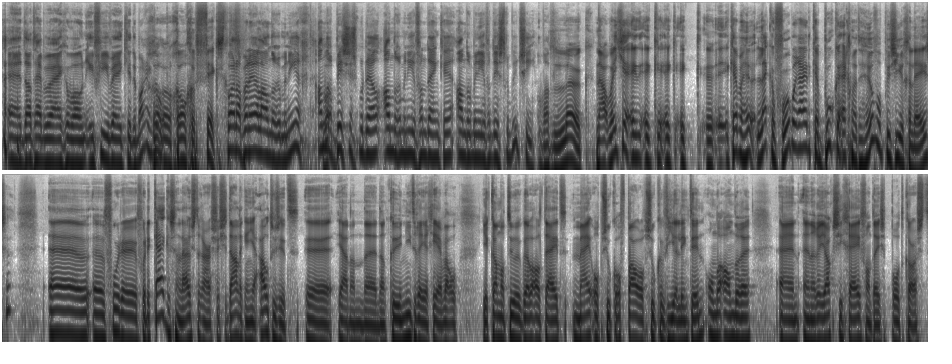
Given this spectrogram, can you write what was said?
dat hebben wij gewoon in vier weken de markt op. Gewoon gefixt. Gewoon op een heel andere manier. Ander businessmodel, andere manier van denken, andere manier van distributie. Wat leuk. Nou, weet je, ik, ik, ik, ik, eh, ik heb me heel lekker voorbereid. Ik heb boeken echt met heel veel plezier gelezen. Uh, uh, voor, de, voor de kijkers en luisteraars, als je dadelijk in je auto zit, ja, dan, dan kun je niet reageren. Wel, je kan natuurlijk wel altijd mij opzoeken of Paul opzoeken via LinkedIn, onder andere. En, en een reactie geven, want deze podcast,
